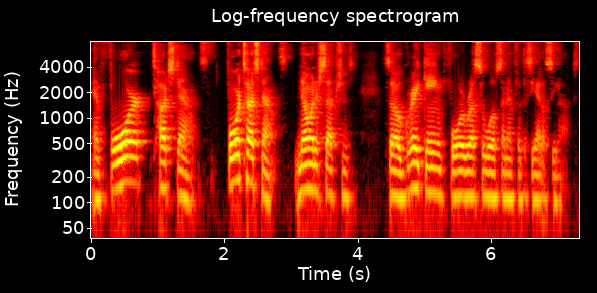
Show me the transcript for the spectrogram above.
and four touchdowns. Four touchdowns, no interceptions. So great game for Russell Wilson and for the Seattle Seahawks.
